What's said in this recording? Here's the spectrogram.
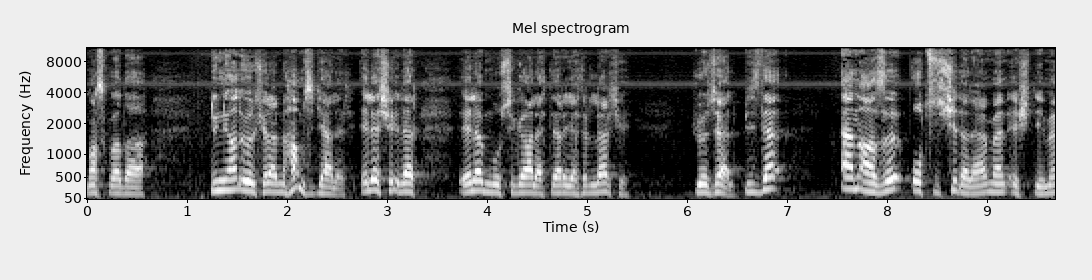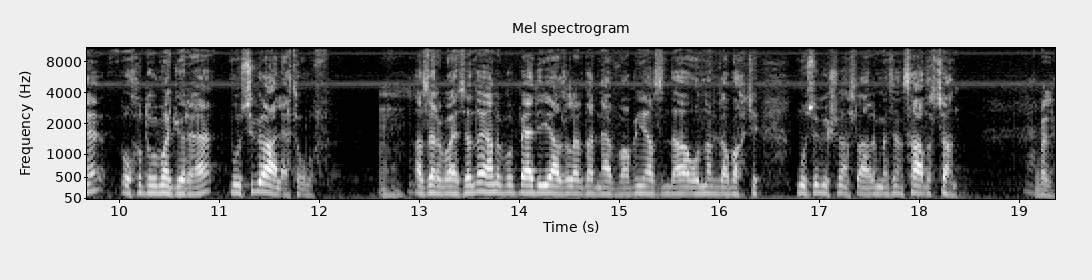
Moskvada. Dünyanın ölkələrinin hamısı gəlir. Elə şeylər, elə musiqi alətləri gətirirlər ki, gözəl. Bizdə ən azı 32 dənə mən eşitdiyimə, oxuduğuma görə musiqi aləti olub. Azərbaycanda, yəni bu bədii yazılarda Nəvvabın yazında, ondan qabaqki musiqişünasları, məsələn Sadıqcan. Bəli.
